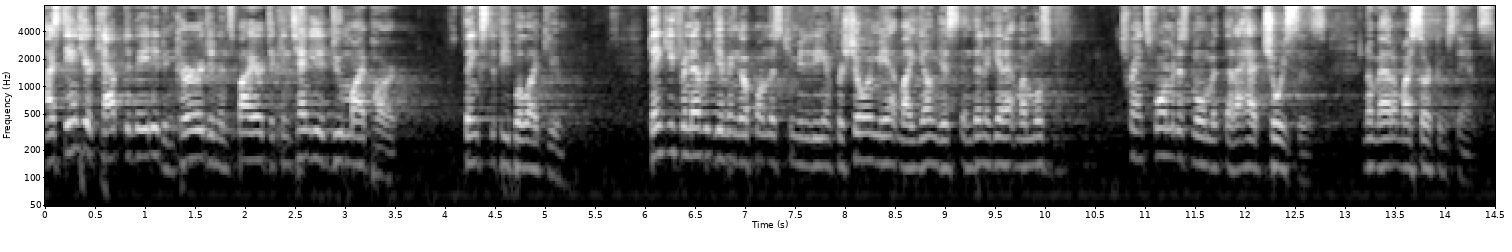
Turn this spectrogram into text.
I stand here captivated, encouraged, and inspired to continue to do my part, thanks to people like you. Thank you for never giving up on this community and for showing me at my youngest and then again at my most transformative moment that I had choices, no matter my circumstance.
